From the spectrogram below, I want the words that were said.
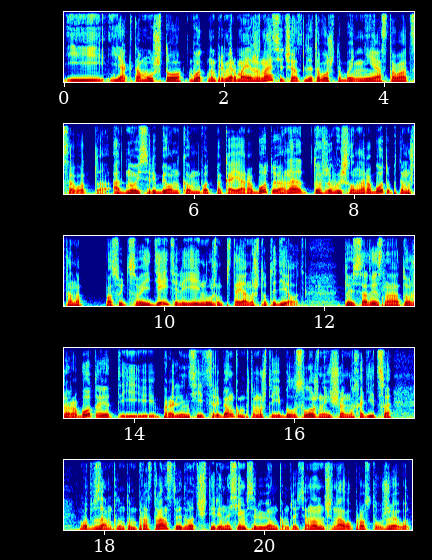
И я к тому, что вот, например, моя жена сейчас для того, чтобы не оставаться вот одной с ребенком, вот пока я работаю, она тоже вышла на работу, потому что она по сути своей деятели, ей нужно постоянно что-то делать. То есть, соответственно, она тоже работает и параллельно сидит с ребенком, потому что ей было сложно еще находиться вот в замкнутом пространстве 24 на 7 с ребенком. То есть она начинала просто уже вот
